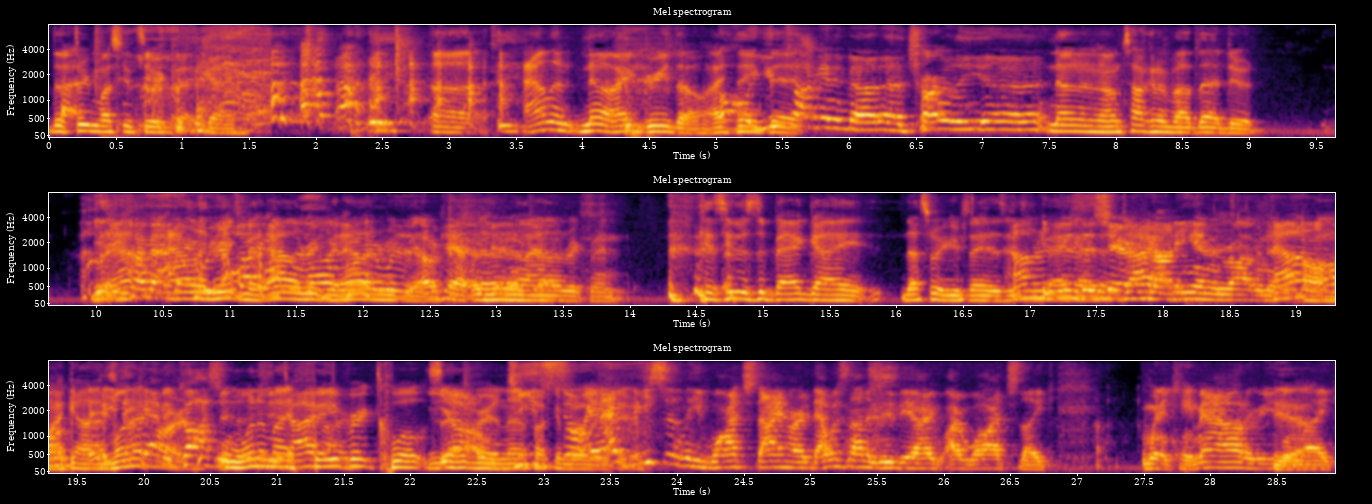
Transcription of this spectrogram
the Three Musketeer cut guy. Uh, Alan, no, I agree though. I think Oh, think you that. talking about uh, Charlie? Uh, no, no, no. I'm talking about that dude. Yeah, you're talking about- Alan were you Rickman. about Alan the long Rickman. Alan Rickman. Okay, okay, no, no, no, okay. Alan Rickman. Because he was the bad guy. That's what you're saying. Is he was Alan the He bad the guy. sheriff of Die Nottingham and Robin Hood. Alan- Oh my god! And One of, Kevin Costner. one of my Die Hard. favorite quotes Yo, ever in that he's fucking so, movie. and I recently watched Die Hard. That was not a movie I, I watched like when it came out, or even Yeah. like.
